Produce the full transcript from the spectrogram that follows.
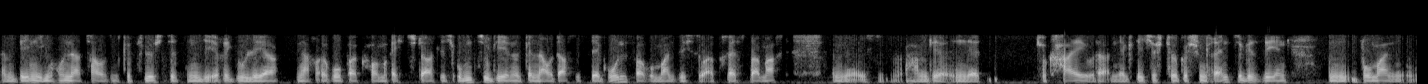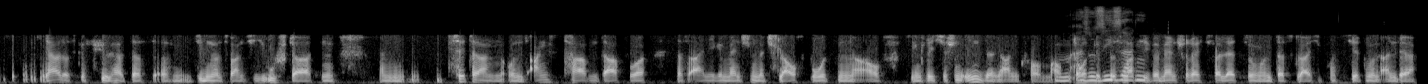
wenigen hunderttausend Geflüchteten, die irregulär nach Europa kommen, rechtsstaatlich umzugehen. Und genau das ist der Grund, warum man sich so erpressbar macht. Ähm, das haben wir in der Türkei oder an der griechisch-türkischen Grenze gesehen, ähm, wo man ja das Gefühl hat, dass 27 EU-Staaten zittern und Angst haben davor, dass einige Menschen mit Schlauchbooten auf den griechischen Inseln ankommen. Auch dort also gibt Sie es massive Menschenrechtsverletzungen und das Gleiche passiert nun an der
